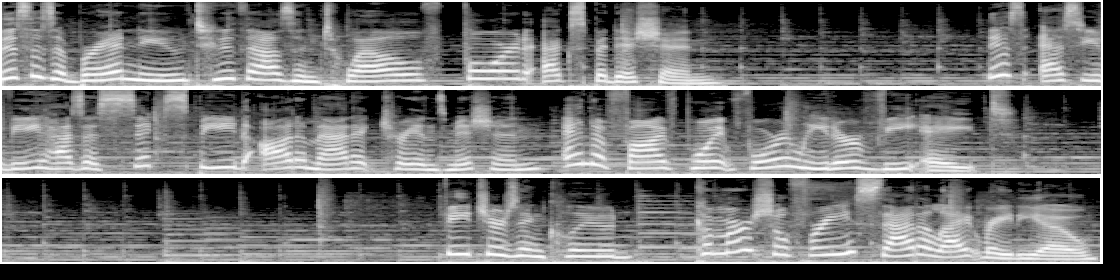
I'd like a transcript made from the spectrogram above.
This is a brand new 2012 Ford Expedition. This SUV has a six-speed automatic transmission and a 5.4-liter V8. Features include commercial-free satellite radio,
